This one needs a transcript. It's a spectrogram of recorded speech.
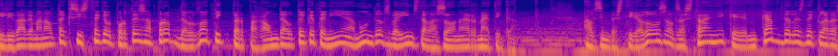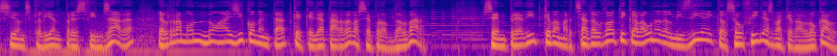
i li va demanar al taxista que el portés a prop del gòtic per pagar un deute que tenia amb un dels veïns de la zona hermètica. Als investigadors els estranya que en cap de les declaracions que li han pres fins ara el Ramon no hagi comentat que aquella tarda va ser prop del bar. Sempre ha dit que va marxar del gòtic a la una del migdia i que el seu fill es va quedar al local.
